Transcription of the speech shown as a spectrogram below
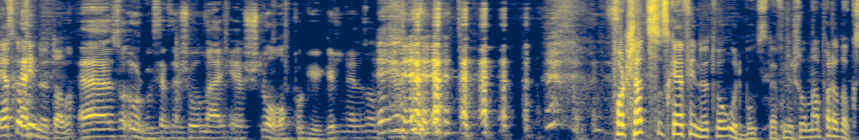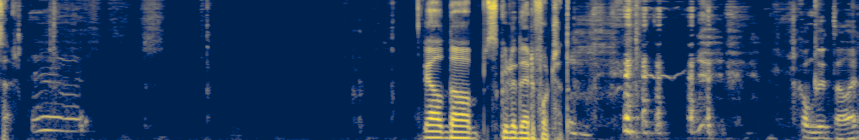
jeg skal finne ut av det. eh, Så ordboksdefinisjonen er slå opp på Google eller sånn. sånt. Fortsett, så skal jeg finne ut hva ordboksdefinisjonen av paradoks er. Eh, Ja, da skulle dere fortsette. Kom du ut av det?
